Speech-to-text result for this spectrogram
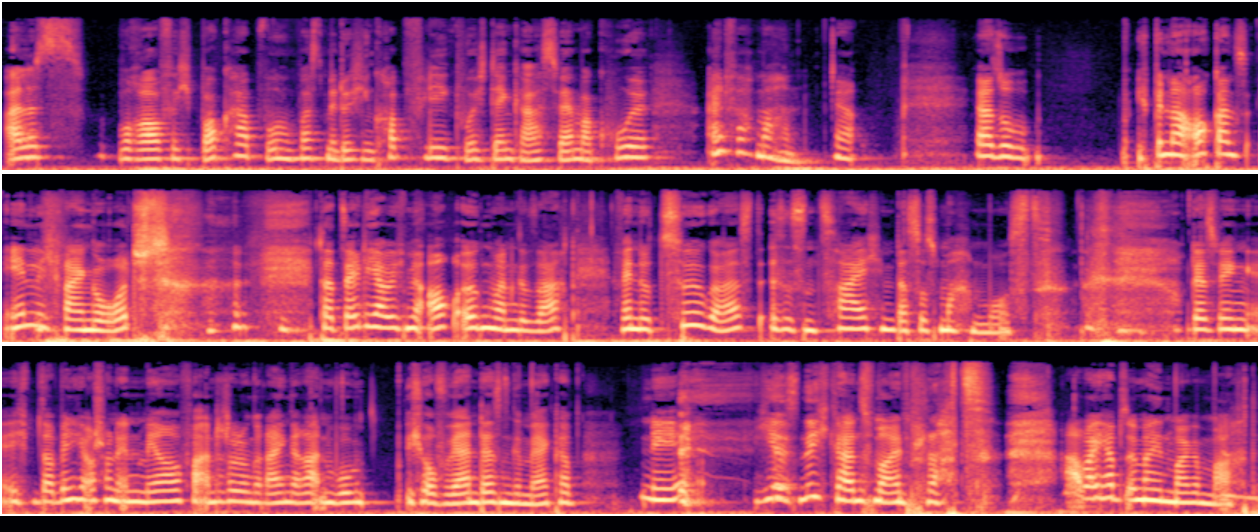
alles, worauf ich Bock habe, was mir durch den Kopf fliegt, wo ich denke, ah, es wäre mal cool, einfach machen. Ja. Ja, so ich bin da auch ganz ähnlich reingerutscht. Tatsächlich habe ich mir auch irgendwann gesagt, wenn du zögerst, ist es ein Zeichen, dass du es machen musst. Und deswegen, ich, da bin ich auch schon in mehrere Veranstaltungen reingeraten, wo ich auch währenddessen gemerkt habe, nee, hier ist nicht ganz mein Platz. Aber ich habe es immerhin mal gemacht.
